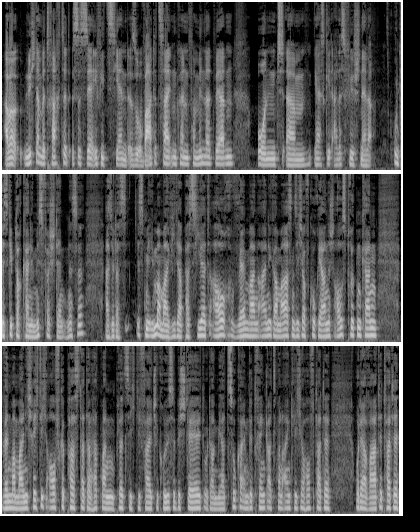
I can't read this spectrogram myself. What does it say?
Aber nüchtern betrachtet ist es sehr effizient. Also Wartezeiten können vermindert werden und ähm, ja, es geht alles viel schneller. Und es gibt auch keine Missverständnisse. Also das ist mir immer mal wieder passiert, auch wenn man einigermaßen sich auf Koreanisch ausdrücken kann. Wenn man mal nicht richtig aufgepasst hat, dann hat man plötzlich die falsche Größe bestellt oder mehr Zucker im Getränk, als man eigentlich erhofft hatte oder erwartet hatte.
